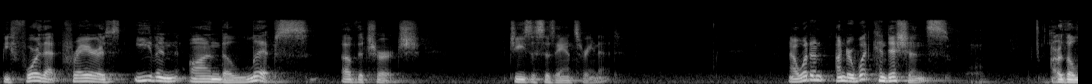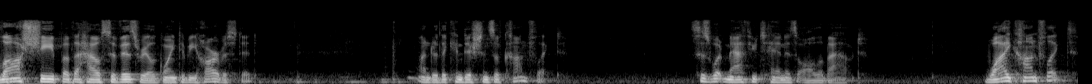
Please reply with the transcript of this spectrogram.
Before that prayer is even on the lips of the church, Jesus is answering it. Now, what, under what conditions are the lost sheep of the house of Israel going to be harvested? Under the conditions of conflict. This is what Matthew 10 is all about. Why conflict?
